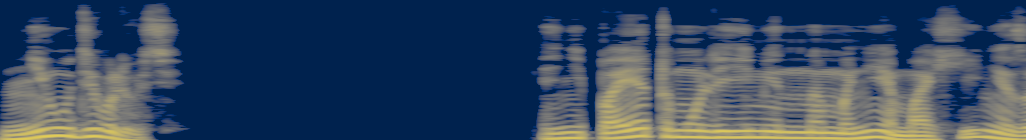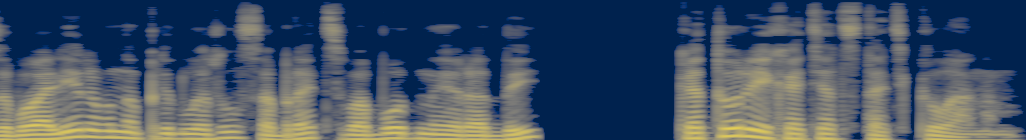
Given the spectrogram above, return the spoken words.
Не удивлюсь. И не поэтому ли именно мне Махини завуалированно предложил собрать свободные роды которые хотят стать кланом.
